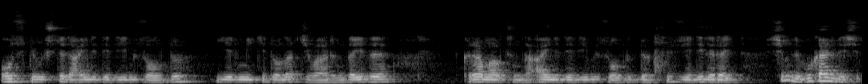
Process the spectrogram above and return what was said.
Ons gümüşte de aynı dediğimiz oldu. 22 dolar civarındaydı. Gram altında aynı dediğimiz oldu. 407 liraydı. Şimdi bu kardeşim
